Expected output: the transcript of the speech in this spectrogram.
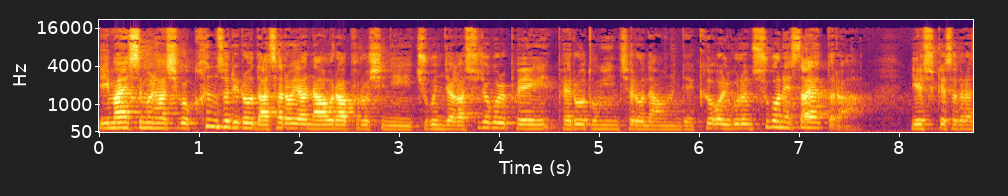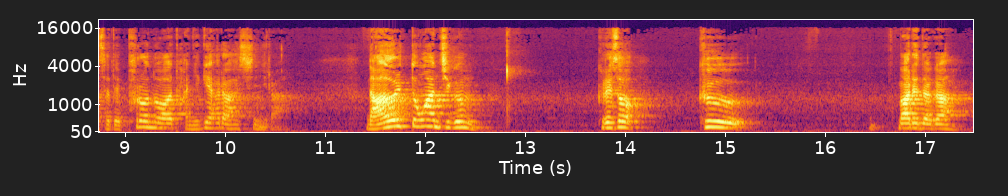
이 말씀을 하시고 큰 소리로 나사로야 나오라 부르시니 죽은 자가 수족을 배, 로 동인 채로 나오는데 그 얼굴은 수건에 쌓였더라. 예수께서 그라사대 풀어놓아 다니게 하라 하시니라. 나흘 동안 지금 그래서 그 말에다가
